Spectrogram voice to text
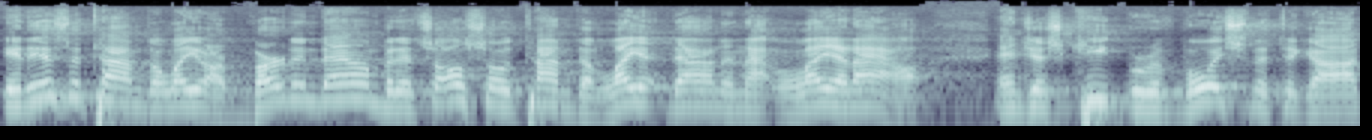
it is a time to lay our burden down, but it's also a time to lay it down and not lay it out and just keep voicing it to God.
